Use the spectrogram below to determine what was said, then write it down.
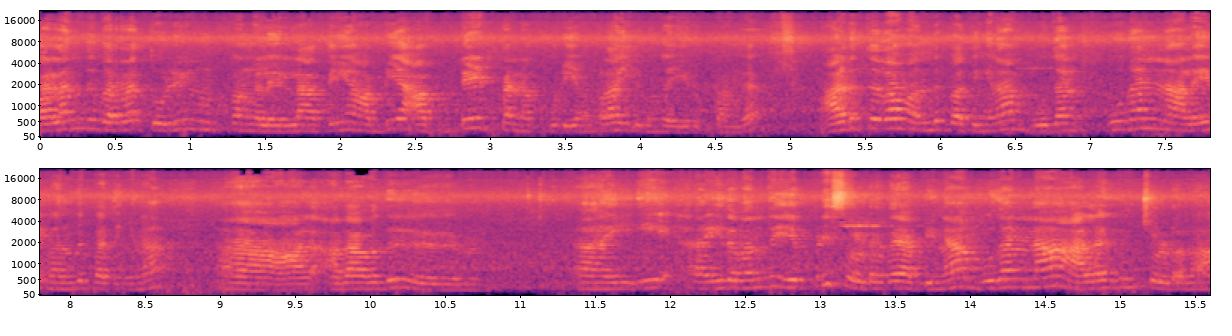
வளர்ந்து வர்ற தொழில்நுட்பங்கள் எல்லாத்தையும் அப்படியே அப்டேட் பண்ணக்கூடியவங்களாக இவங்க இருப்பாங்க. அடுத்ததாக வந்து பார்த்திங்கன்னா புதன். புதன்னாலே வந்து பார்த்திங்கன்னா அதாவது இதை வந்து எப்படி சொல்கிறது அப்படின்னா புதன்னா அழகுன்னு சொல்கிறதா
